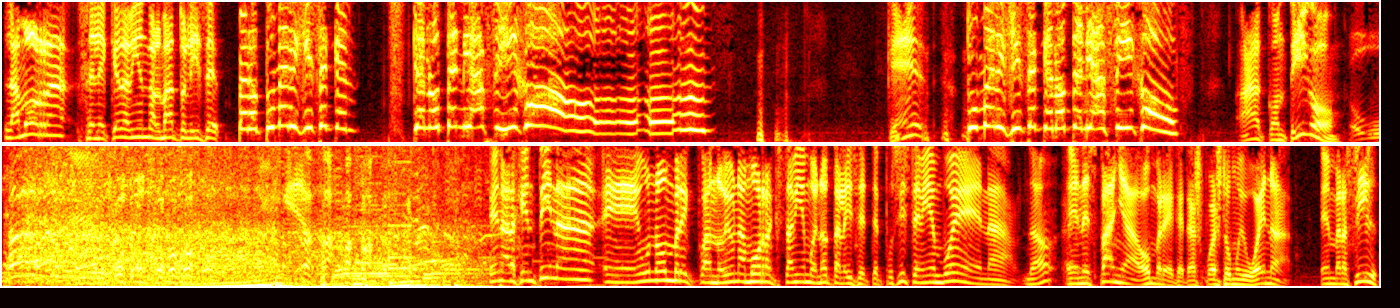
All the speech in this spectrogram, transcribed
La morra se le queda viendo al vato y le dice... Pero tú me dijiste que, que no tenías hijos. ¿Qué? Tú me dijiste que no tenías hijos. Ah, contigo. En Argentina, eh, un hombre cuando ve una morra que está bien buenota le dice, te pusiste bien buena, ¿no? En España, hombre, que te has puesto muy buena. En Brasil,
